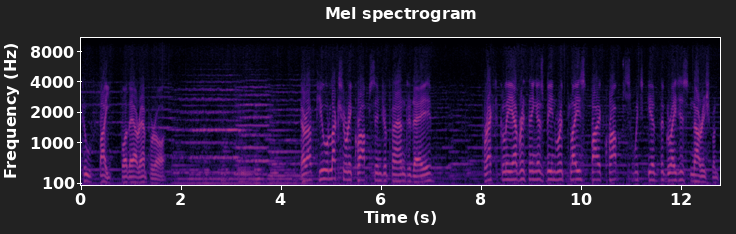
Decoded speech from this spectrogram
to fight for their emperor. There are few luxury crops in Japan today. Practically everything has been replaced by crops which give the greatest nourishment.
